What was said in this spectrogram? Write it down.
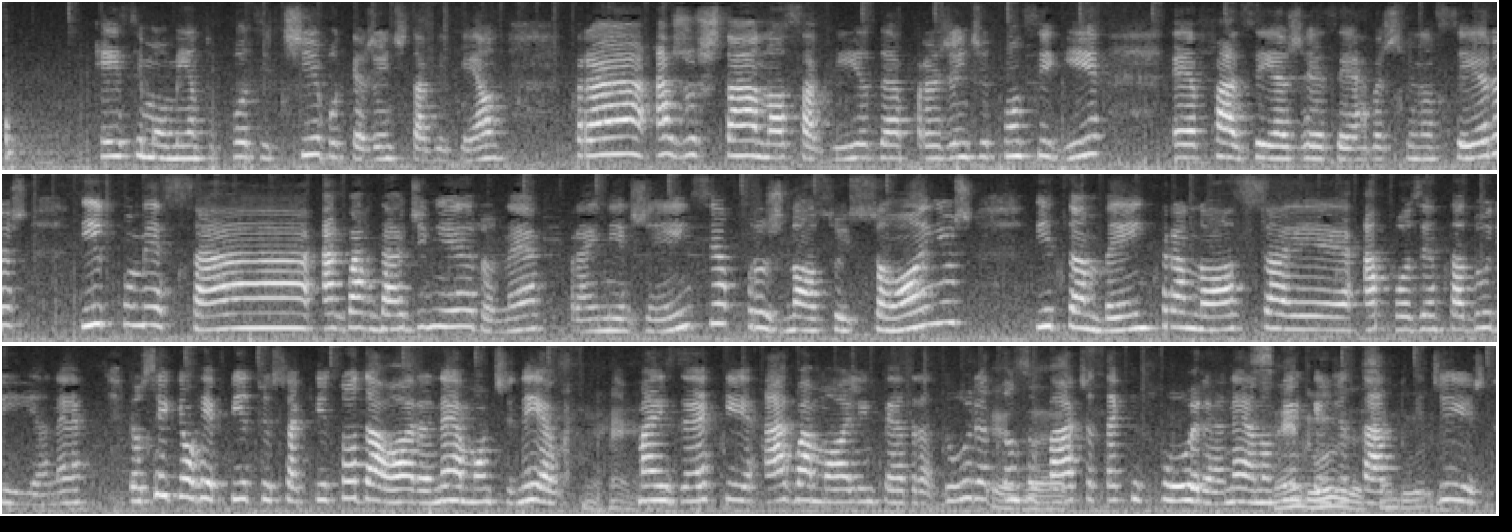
esse momento positivo que a gente está vivendo para ajustar a nossa vida, para a gente conseguir é, fazer as reservas financeiras e começar a guardar dinheiro, né, para emergência, para os nossos sonhos e também para nossa é, aposentadoria, né? Eu sei que eu repito isso aqui toda hora, né, Montenegro? Mas é que água mole em pedra dura, tanto bate até que fura, né? Não sem tem dúvida, acreditado que diz?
